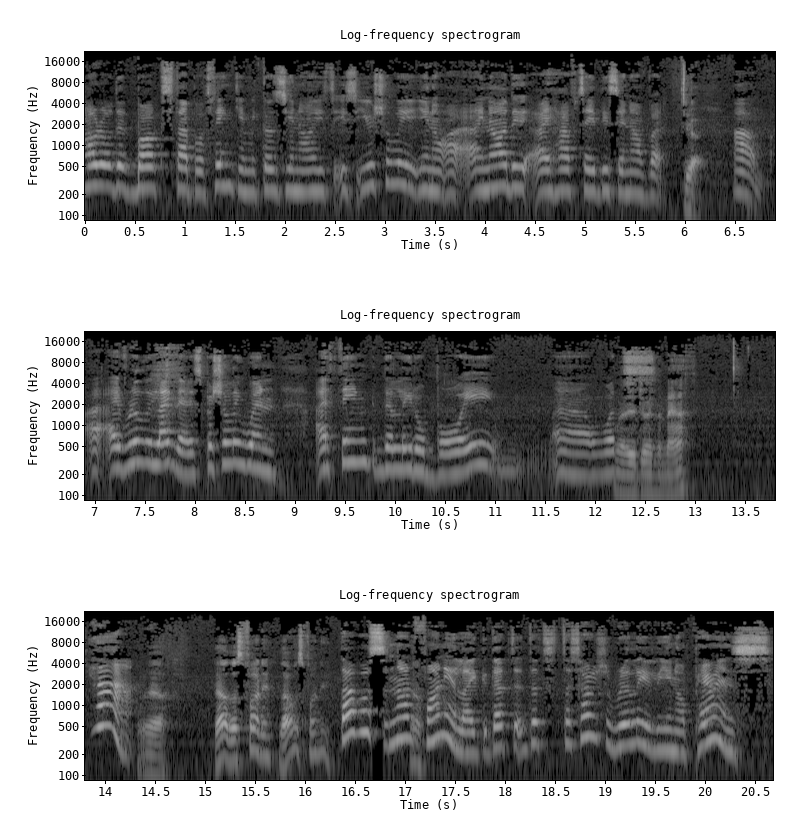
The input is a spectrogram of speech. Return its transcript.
out of the box type of thinking because you know it's, it's usually you know I, I know that I have said this enough, but Yeah. um, I, I really like that, especially when I think the little boy. Uh, what's When they're doing the math. yeah, Yeah. Yeah, that's funny. That was funny. that was not Yeah. funny. Like that. That's that's how it's really you know parents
